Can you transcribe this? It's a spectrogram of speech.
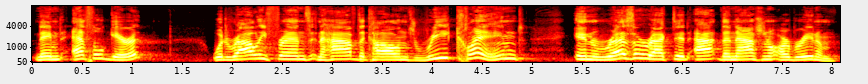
named Ethel Garrett would rally friends and have the columns reclaimed and resurrected at the National Arboretum.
